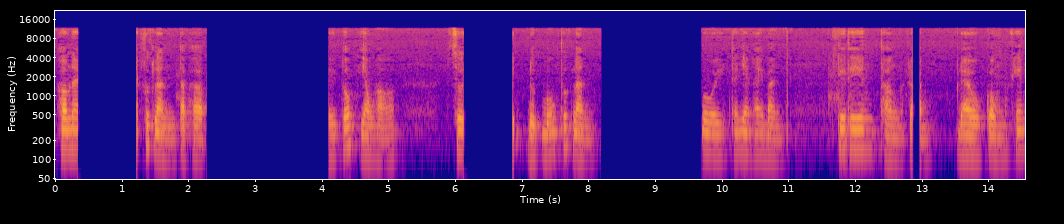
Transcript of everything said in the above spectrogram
Hôm nay, phước lành tập hợp tốt dòng họ. Xưa được bốn phước lành. Bôi thế gian hai bằng chư thiên thần rộng đều cùng khen.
